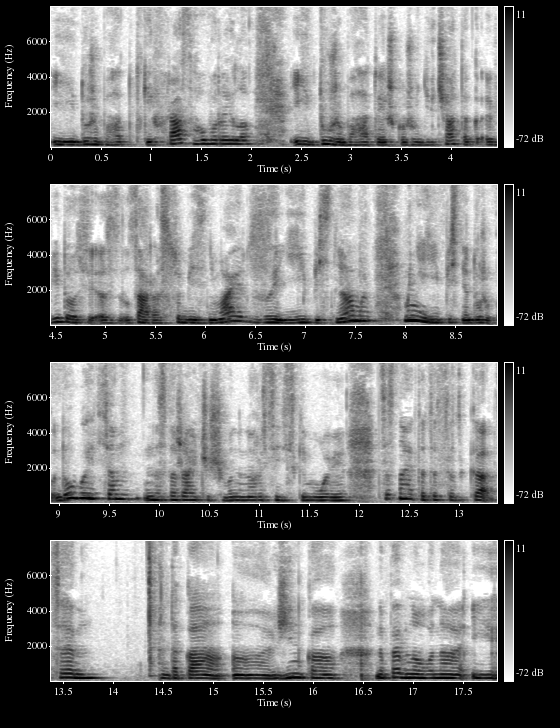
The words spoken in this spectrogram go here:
і дуже багато таких фраз говорила. І дуже багато, я ж кажу, дівчаток відео зараз собі знімають з її піснями. Мені її пісня дуже подобається, незважаючи, що вони на російській мові. Це знаєте, це, це така. Це Така е, жінка, напевно, вона і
